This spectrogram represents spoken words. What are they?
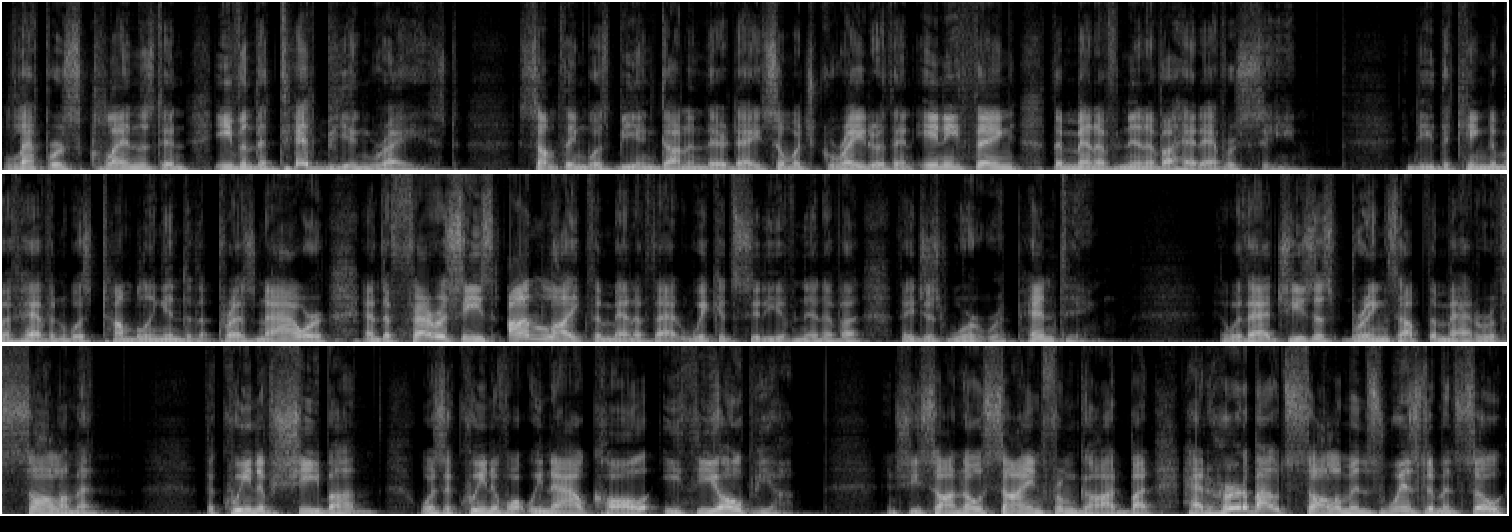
lepers cleansed and even the dead being raised, something was being done in their day so much greater than anything the men of Nineveh had ever seen. Indeed, the kingdom of heaven was tumbling into the present hour, and the Pharisees, unlike the men of that wicked city of Nineveh, they just weren't repenting. And with that, Jesus brings up the matter of Solomon. The queen of Sheba was a queen of what we now call Ethiopia. And she saw no sign from God, but had heard about Solomon's wisdom, and so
